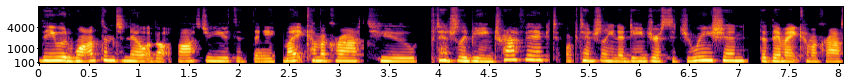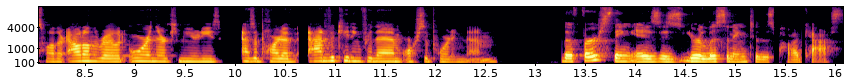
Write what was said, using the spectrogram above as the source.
that you would want them to know about foster youth that they might come across who potentially being trafficked or potentially in a dangerous situation that they might come across while they're out on the road or in their communities as a part of advocating for them or supporting them? The first thing is is you're listening to this podcast.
